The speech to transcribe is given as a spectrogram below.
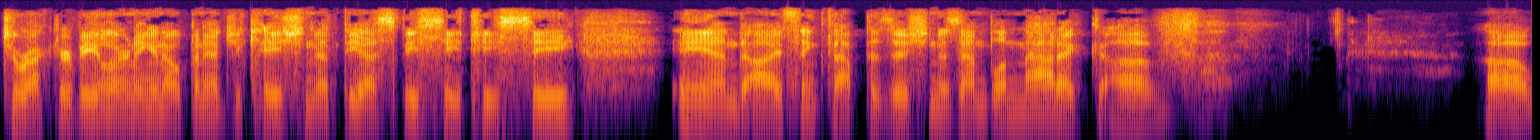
Director of E-Learning and Open Education at the SBCTC, and I think that position is emblematic of uh,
